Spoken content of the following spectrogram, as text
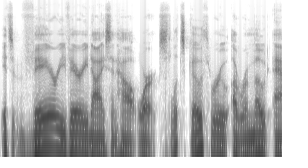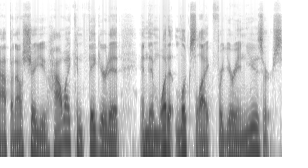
It's very, very nice in how it works. Let's go through a remote app and I'll show you how I configured it and then what it looks like for your end users.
